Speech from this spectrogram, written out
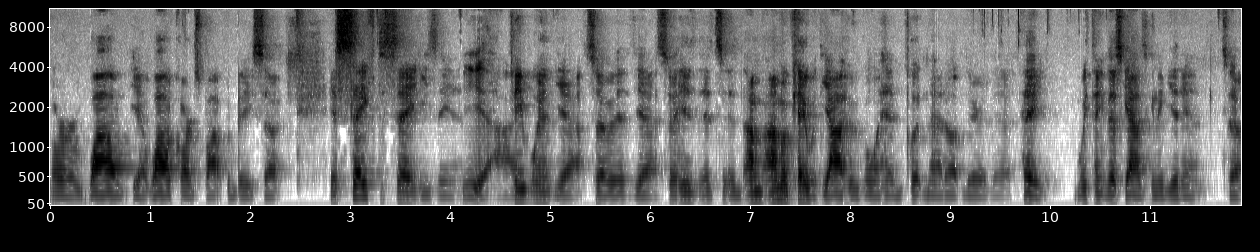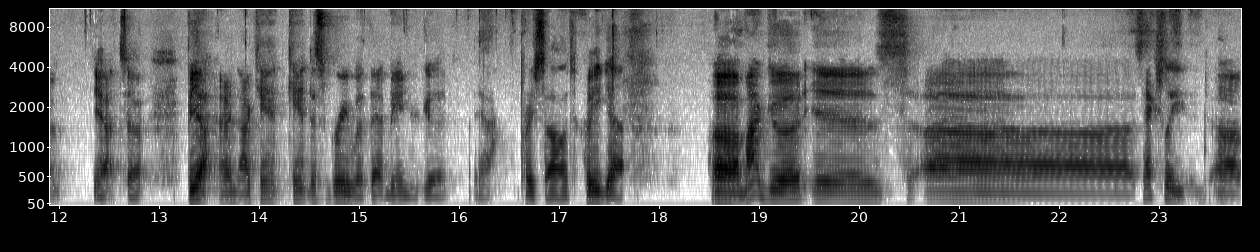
or wild yeah wild card spot would be. So it's safe to say he's in. yeah. He went, yeah. So it, yeah, so he, it's it, I'm I'm okay with Yahoo going ahead and putting that up there. That hey, we think this guy's going to get in. So yeah, so but yeah, I, I can't can't disagree with that being your good. yeah, pretty solid. Who you got? Uh, my good is uh, it's actually uh,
